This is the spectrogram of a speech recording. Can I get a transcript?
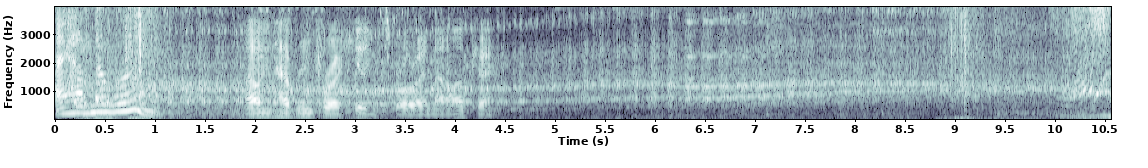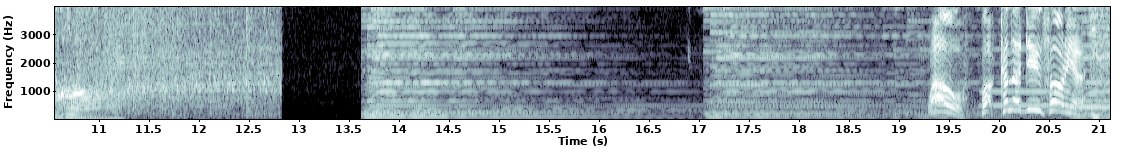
I have no room. I don't even have room for a healing scroll right now. Okay. Whoa, what can I do for you?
